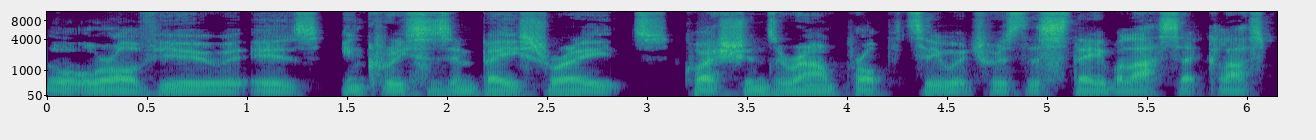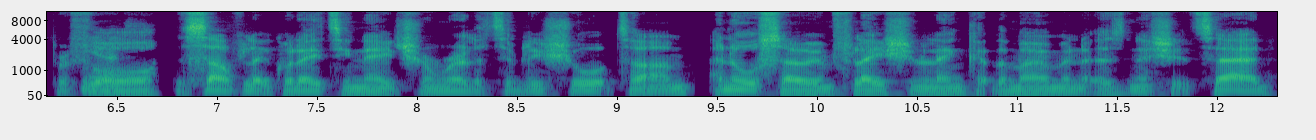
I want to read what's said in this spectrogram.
or, our view, is increases in base rates, questions around property, which was the stable asset class before, yes. the self liquidating nature and relatively short term, and also inflation link at the moment, as Nishit said,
